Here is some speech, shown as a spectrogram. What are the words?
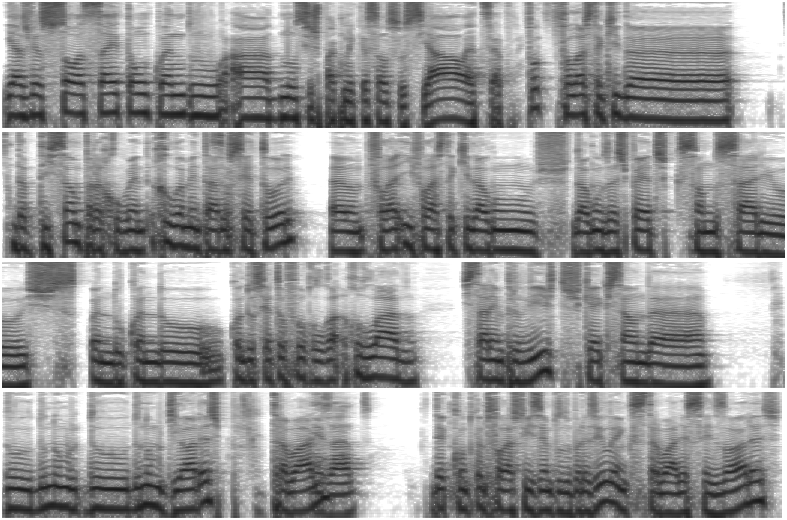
e às vezes só aceitam quando há denúncias para a comunicação social, etc. Falaste aqui da, da petição para regulamentar Sim. o setor e falaste aqui de alguns, de alguns aspectos que são necessários quando, quando, quando o setor for regulado estarem previstos, que é a questão da, do, do, número, do, do número de horas de trabalho. Exato de, quando, quando falaste do exemplo do Brasil, em que se trabalha 6 horas,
